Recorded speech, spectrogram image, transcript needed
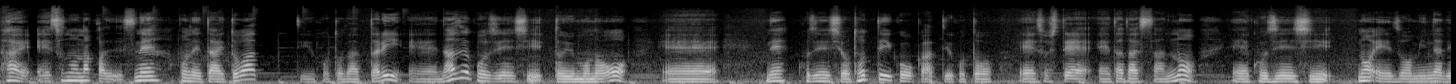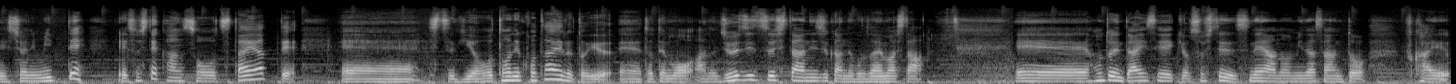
はい、えー、その中でですねポネタイとはっていうことだったり、えー、なぜ個人史というものを、えー、ね、個人史を取っていこうかっていうことえー、そして、えー、正さんの、えー、個人史の映像をみんなで一緒に見て、え、そして感想を伝え合って、えー、質疑応答に答えるという、えー、とてもあの充実した2時間でございました。えー、本当に大盛況そしてですねあの皆さんと深い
